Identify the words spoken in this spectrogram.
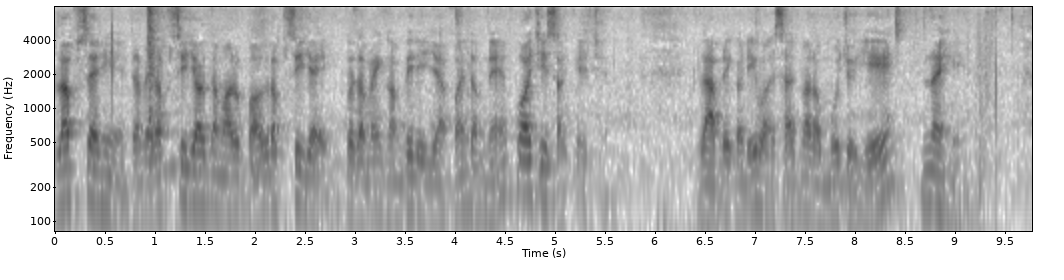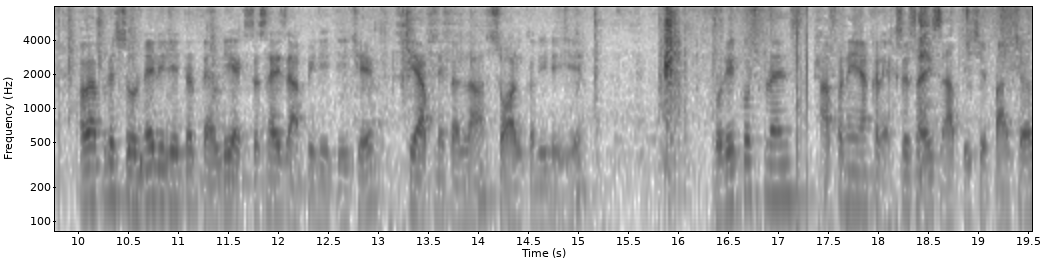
લપસે નહીં. તમે લપસી જાઓ, તમારો પગ લપસી જાય. તો તમે ગંભીર ઈજા પણ તમને પહોંચી શકે છે. એટલે આપણે કદી વરસાદમાં રમવું જોઈએ નહીં. હવે આપણે સૂરને રિલેટેડ પહેલી એક્સરસાઇઝ આપી દીધી છે. તે આપણે પહેલાં સોલ્વ કરી દઈએ. તો રેખો સ્ટુડન્ટ્સ આપણને અહીંયા આગળ એક્સરસાઇઝ આપી છે પાછળ.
